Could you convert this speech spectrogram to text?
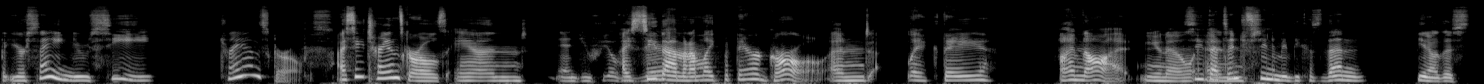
but you're saying you see trans girls I see trans girls and and you feel I see them and I'm like, but they're a girl. And like they, I'm not, you know. see that's and- interesting to me because then you know this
